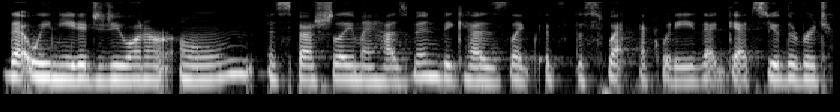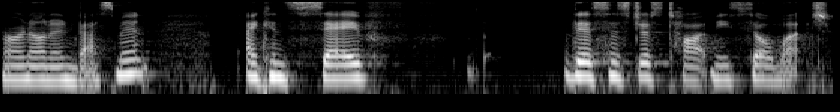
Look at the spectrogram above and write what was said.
that we needed to do on our own, especially my husband, because like it's the sweat equity that gets you the return on investment, I can say f- this has just taught me so much.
